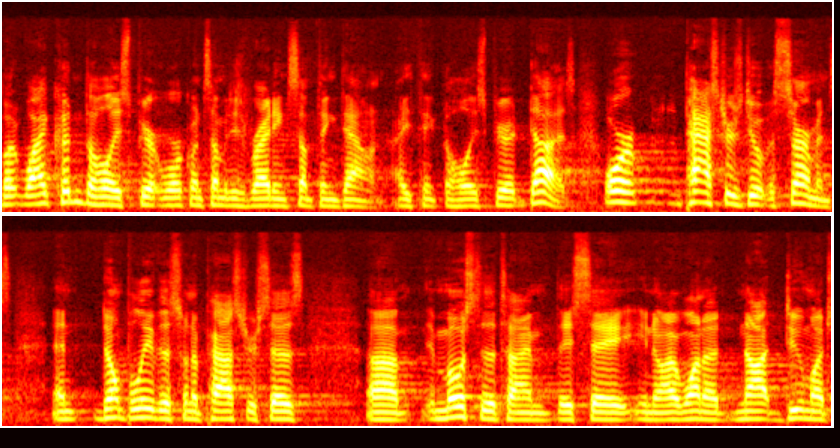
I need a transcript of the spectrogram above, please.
But why couldn't the Holy Spirit work when somebody's writing something down? I think the Holy Spirit does. Or pastors do it with sermons. And don't believe this when a pastor says, um, most of the time they say, you know, I want to not do much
